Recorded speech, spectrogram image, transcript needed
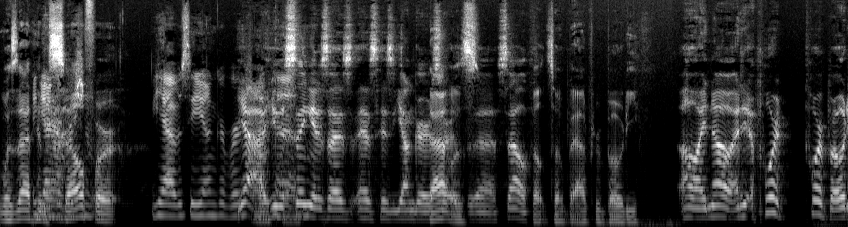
Was that younger himself or Yeah, it was the younger version. Yeah, of he was him. saying it as, as, as his younger That sort was- uh, self. felt so bad for Bode. Oh, I know. And poor poor Bode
